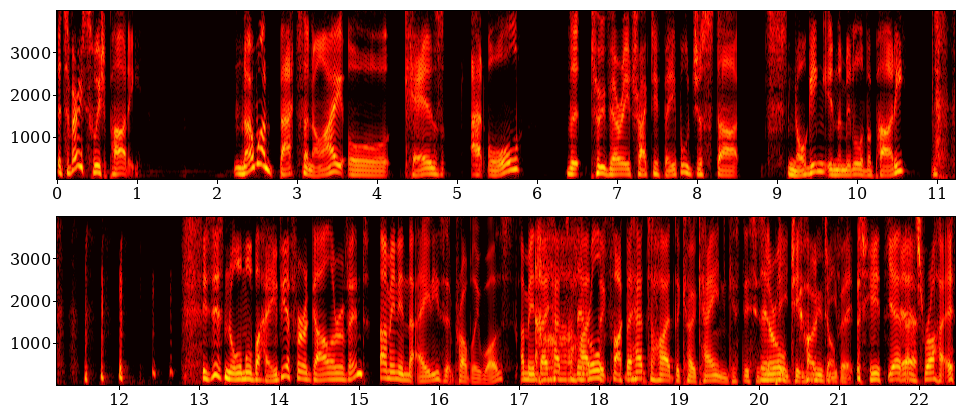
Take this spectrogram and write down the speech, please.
it's a very swish party. No one bats an eye or cares at all that two very attractive people just start snogging in the middle of a party. Is this normal behavior for a gala event? I mean, in the eighties, it probably was. I mean, they had to Ah, they're hide. The, fucking- they had to hide the cocaine because this is a PG movie. But tits, yeah, yeah. that's right.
